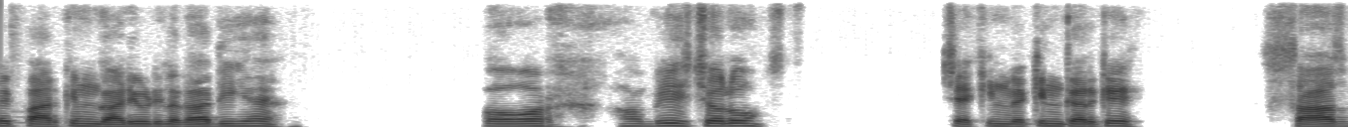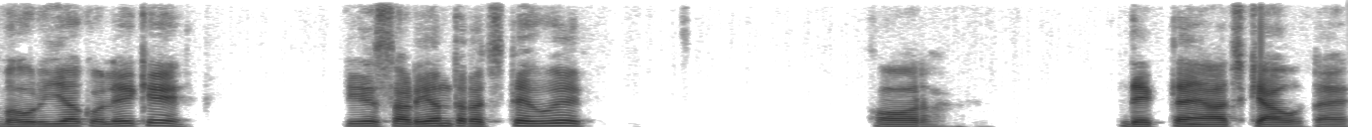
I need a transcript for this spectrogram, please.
भाई, पार्किंग गाड़ी उड़ी लगा दी है। और अभी चलो चेकिंग वेकिंग करके, सास बहुरिया को लेके, ये षडयंत्र रचते हुए, और देखते हैं आज क्या होता है।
